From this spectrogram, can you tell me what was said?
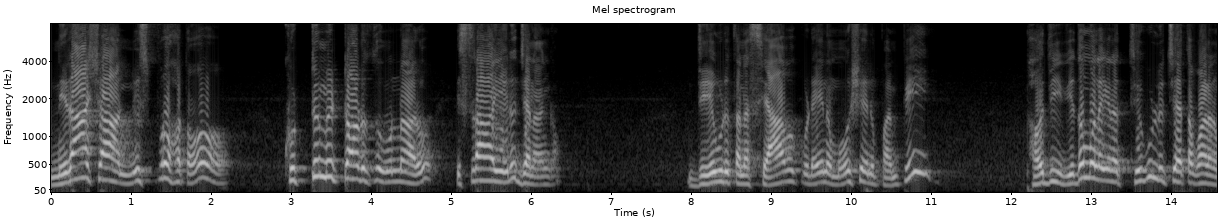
నిరాశ నిస్పృహతో కొట్టుమిట్టాడుతూ ఉన్నారు ఇస్రాయేలు జనాంగం. దేవుడు తన సేవకుడైన మోషేను పంపి పది విధములైన తెగుళ్ళు చేత వాళ్ళను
